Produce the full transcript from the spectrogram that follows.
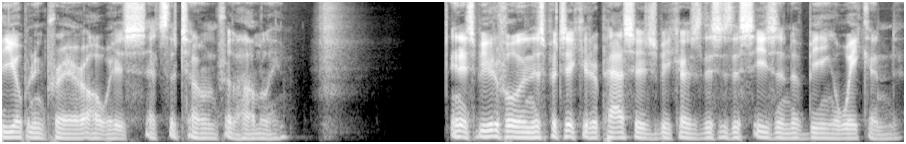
The opening prayer always sets the tone for the homily. And it's beautiful in this particular passage because this is the season of being awakened.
